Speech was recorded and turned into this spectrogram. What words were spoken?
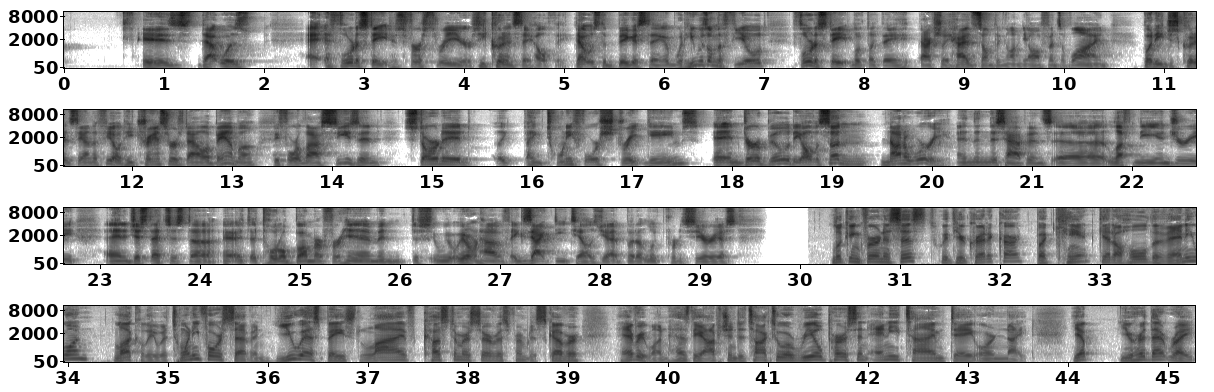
is that was at, Florida State, his first three years, he couldn't stay healthy. That was the biggest thing. When he was on the field, Florida State looked like they actually had something on the offensive line, but he just couldn't stay on the field. He transfers to Alabama before last season, started like I think 24 straight games and durability all of a sudden not a worry. And then this happens uh, left knee injury and just that's just a, a, total bummer for him and just we, we don't have exact details yet but it looked pretty serious. Looking for an assist with your credit card but can't get a hold of anyone? Luckily with 24/7 US-based live customer service from Discover everyone has the option to talk to a real person anytime day or night. Yep you heard that right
